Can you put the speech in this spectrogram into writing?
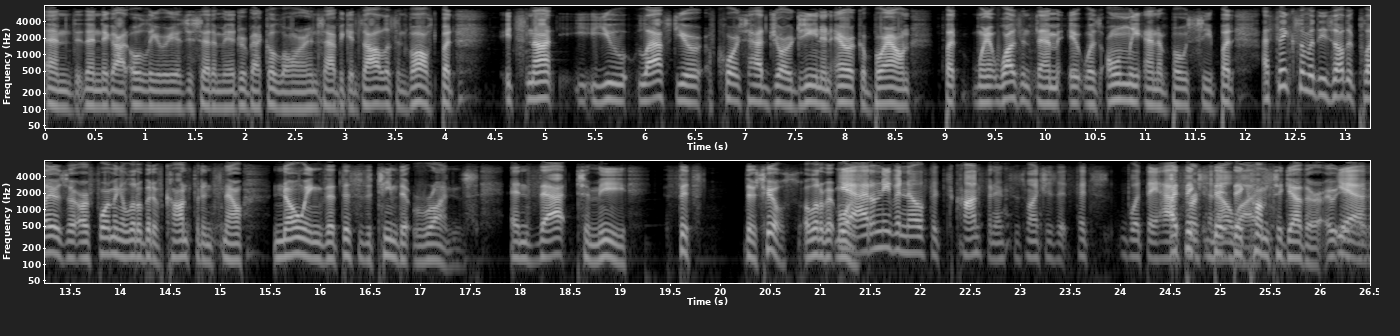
And then they got O'Leary, as you said, amid Rebecca Lawrence, Abby Gonzalez involved. But it's not you last year of course had Jardine and Erica Brown but when it wasn't them it was only Enabosi but I think some of these other players are, are forming a little bit of confidence now knowing that this is a team that runs and that to me fits their skills a little bit more Yeah, I don't even know if it's confidence as much as it fits what they have I think they, personnel they come together Yeah,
